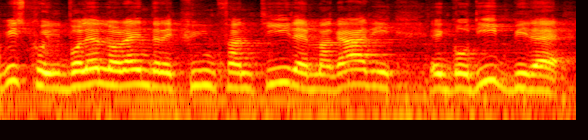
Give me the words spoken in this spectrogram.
Capisco il volerlo rendere più infantile e magari godibile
